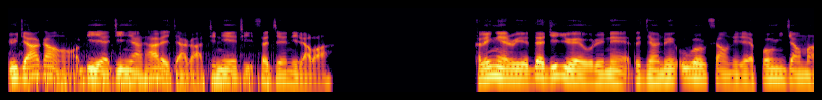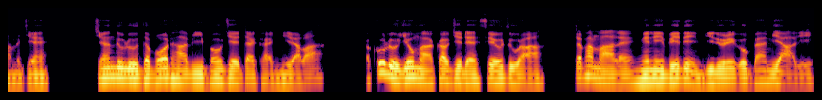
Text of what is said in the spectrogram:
လူကြားကောင်အပြည့်ရဲ့ကြီးညာထားတဲ့ကြားကဒီနေ့အထိဆက်ကျင်းနေတာပါ။ကလေးငယ်တွေအသက်ကြီးရွယ်တွေနဲ့တကြံတွင်ဥပုပ်ဆောင်နေတဲ့ဘုန်းကြီးကျောင်းမှာမကျန် ကျန်သူလိုသဘောထားပြီးဘုံကျဲတိုက်ခိုက်နေတာပါ။အခုလိုရုံမှာကောက်ကျတဲ့စေအုပ်စုဟာတစ်ဖက်မှာလည်းငလင်ဘေးတင်ပြည်သူတွေကိုဗန်းပြပြီး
